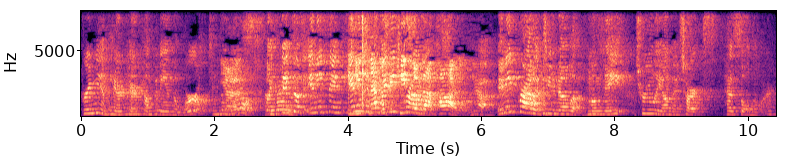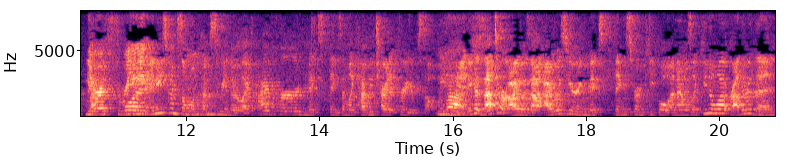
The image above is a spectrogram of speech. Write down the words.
Premium hair care mm-hmm. company in the world. in the Yes. world. Like You think guys- of anything, And any, you can have any a piece product, of that pie. Yeah. Any product you know of, Monat truly on the charts has sold more. we are three. Well, and anytime someone comes to me and they're like, I've heard mixed things, I'm like, have you tried it for yourself? Mm-hmm. Yeah. Because that's where I was at. I was hearing mixed things from people, and I was like, you know what? Rather than,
